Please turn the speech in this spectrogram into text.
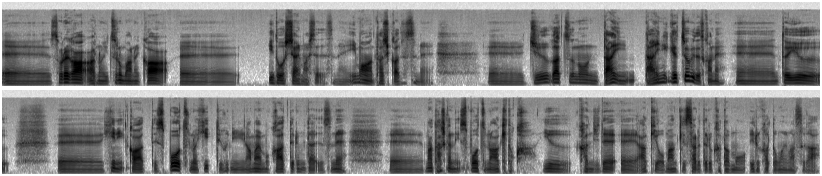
えーそれがあのいつの間にか、えー移動しちゃいましてですね、今は確かですね、えー10月の第第2月曜日ですかね、えーという、えー日に変わって、スポーツの日っていうふうに名前も変わってるみたいですね。えーまあ確かにスポーツの秋とかいう感じで、えー秋を満喫されてる方もいるかと思いますが、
